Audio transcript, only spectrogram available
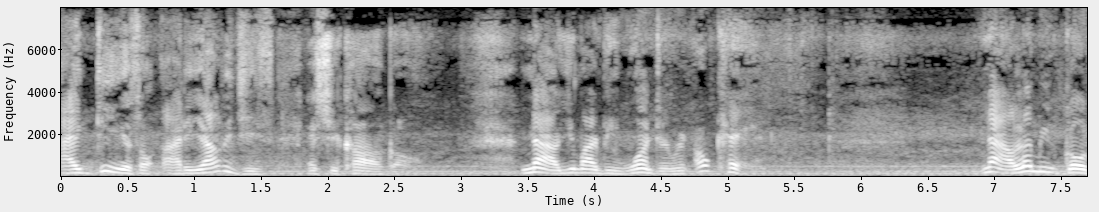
ideas or ideologies in Chicago. Now, you might be wondering, okay, now let me go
